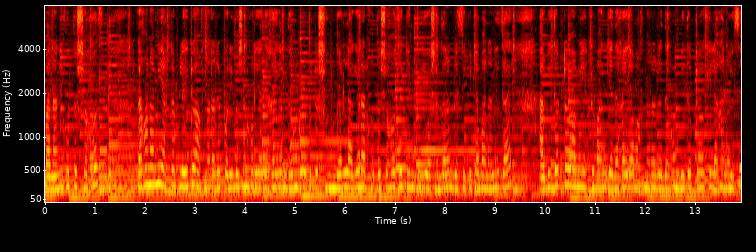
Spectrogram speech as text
বানানি কত সহজ। এখন আমি একটা প্লেটও আপনারা পরিবেশন করিয়া দেখাইলাম। দেখুন কতটা সুন্দর লাগে আর কত সহজে কিন্তু এই অসাধারণ রেসিপিটা বানানো যায়। আর ভিতরটাও আমি একটু বাঙ্গিয়ে দেখাইলাম আপনারা দেখুন ভিতরটাও কিলাখান হয়েছে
